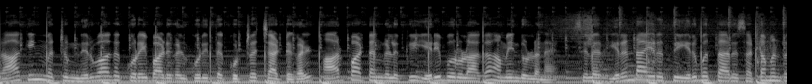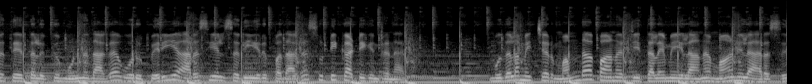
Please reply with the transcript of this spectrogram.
ராகிங் மற்றும் நிர்வாக குறைபாடுகள் குறித்த குற்றச்சாட்டுகள் ஆர்ப்பாட்டங்களுக்கு எரிபொருளாக அமைந்துள்ளன. சிலர் இரண்டாயிரத்து இருபத்தாறு சட்டமன்ற தேர்தலுக்கு முன்னதாக ஒரு பெரிய அரசியல் சதி இருப்பதாக சுட்டிக்காட்டுகின்றனர். முதலமைச்சர் மம்தா பானர்ஜி தலைமையிலான மாநில அரசு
